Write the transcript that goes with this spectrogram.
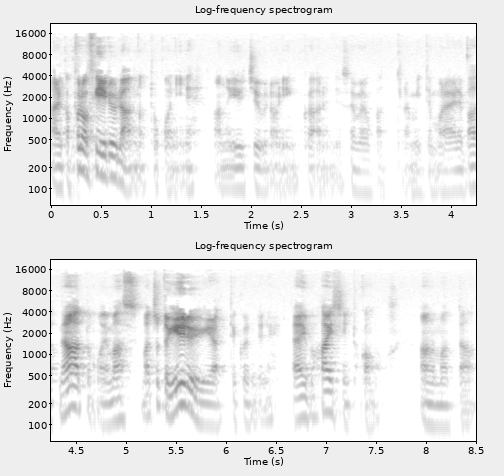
あれかプロフィール欄のとこにねあの YouTube のリンクあるんでそれもよかったら見てもらえればなと思います、まあ、ちょっとゆるゆるやっていくんでねライブ配信とかもあのまた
